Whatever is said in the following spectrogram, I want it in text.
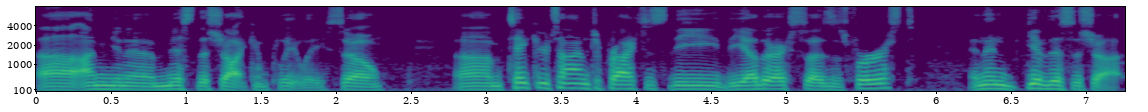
uh, I'm gonna miss the shot completely. So um, take your time to practice the, the other exercises first and then give this a shot.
